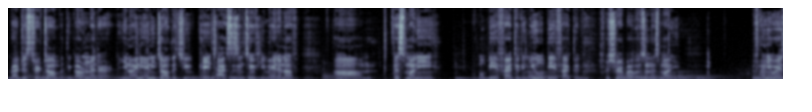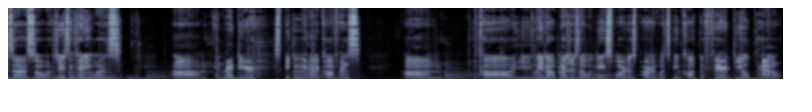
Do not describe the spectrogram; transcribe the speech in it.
registered job with the government or, you know, any, any job that you paid taxes into, if you made enough, um, this money will be affected and you will be affected for sure by losing this money. Anyways, uh, so Jason Kenney was, um, in Red Deer speaking at a conference. Um, call, he laid out measures that would be explored as part of what's being called the Fair Deal Panel.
